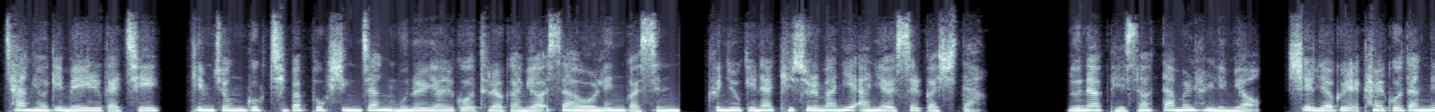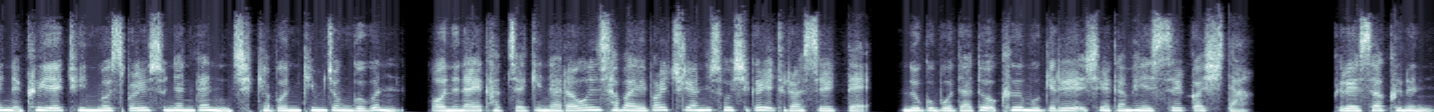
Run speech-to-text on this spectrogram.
장혁이 매일같이 김종국 집 앞 복싱장 문을 열고 들어가며 쌓아올린 것은 근육이나 기술만이 아니었을 것이다. 눈앞에서 땀을 흘리며 실력을 갈고 닦는 그의 뒷모습을 수년간 지켜본 김종국은 어느 날 갑자기 날아온 서바이벌 출연 소식을 들었을 때 누구보다도 그 무게를 실감했을 것이다. 그래서 그는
